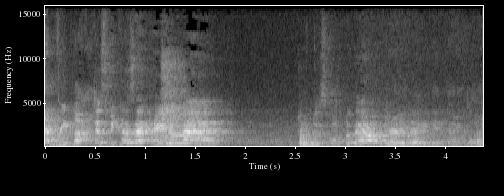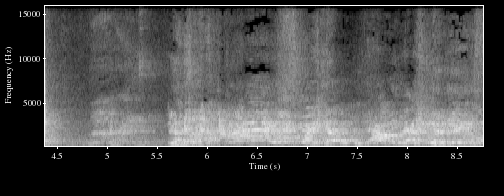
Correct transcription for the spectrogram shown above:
everybody. Just because that came to mind, I'm just gonna put that out there. You better get that glass. I mean, that's what it is.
